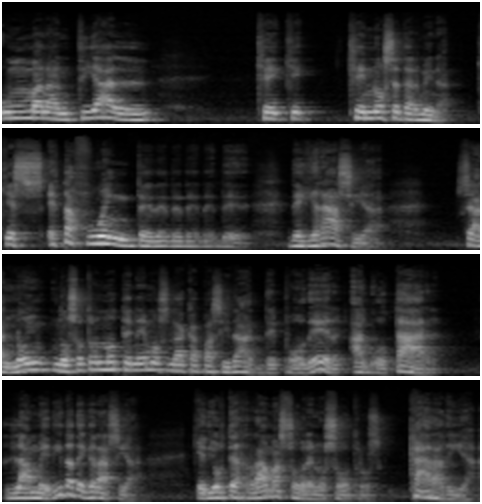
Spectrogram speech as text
un manantial que, que, no se termina, que es esta fuente de, de, de, gracia. O sea, no, nosotros no tenemos la capacidad de poder agotar la medida de gracia que Dios derrama sobre nosotros cada día.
